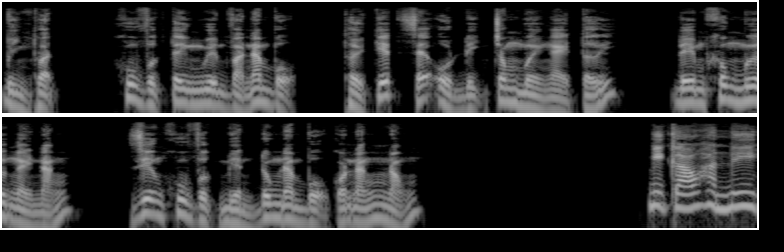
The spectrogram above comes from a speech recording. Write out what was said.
Bình Thuận, khu vực Tây Nguyên và Nam Bộ, thời tiết sẽ ổn định trong 10 ngày tới, đêm không mưa ngày nắng, riêng khu vực miền Đông Nam Bộ có nắng nóng. Bị cáo Hàn Ni,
